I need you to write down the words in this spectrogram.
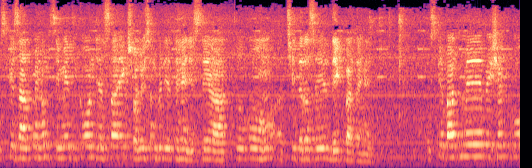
उसके साथ में हम सिमेथिकॉन जैसा एक सॉल्यूशन भी देते हैं, जिससे आंतों को हम अच्छी तरह से देख पाते हैं। उसके बाद में पेशेंट को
